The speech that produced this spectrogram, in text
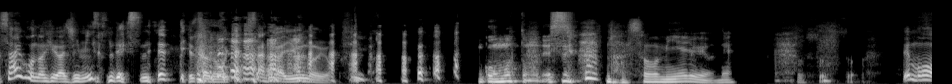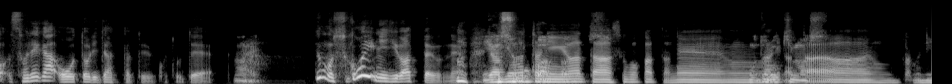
最後の日は地味なんですねって、そのお客さんが言うのよ。ごもっともです。まあ、そう見えるよね。そうそうそう。でも、それが大鳥だったということで、はでもすごい賑わったよね。い。いや、にぎわった、すごかった。にぎわった、すごかったね。うん驚きました本当に。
